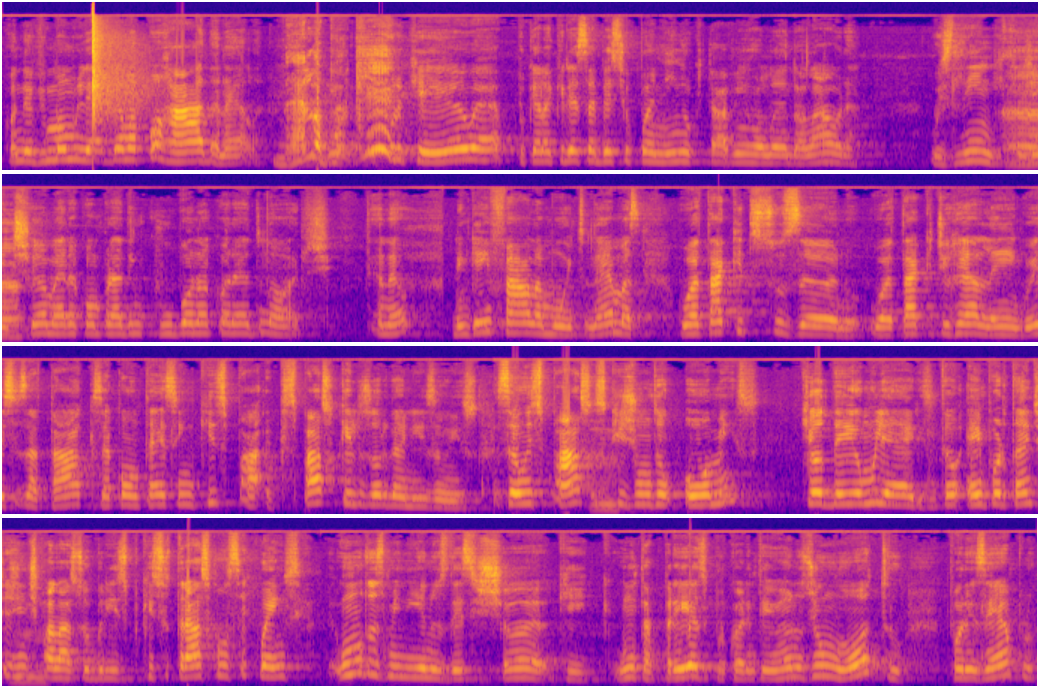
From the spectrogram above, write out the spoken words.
Quando eu vi uma mulher, dei uma porrada nela. Nela? Por quê? Porque, eu, é, porque ela queria saber se o paninho que estava enrolando a Laura, o sling, que a gente chama, era comprado em Cuba ou na Coreia do Norte. Entendeu? Ninguém fala muito, né? Mas o ataque de Suzano, o ataque de Realengo, esses ataques acontecem em que, que espaço que eles organizam isso? São espaços que juntam homens que odeiam mulheres. Então é importante a gente falar sobre isso, porque isso traz consequência. Um dos meninos desse chã, que um tá preso por 41 anos, e um outro, por exemplo,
